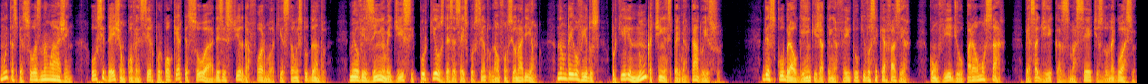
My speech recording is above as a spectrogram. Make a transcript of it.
Muitas pessoas não agem ou se deixam convencer por qualquer pessoa a desistir da fórmula que estão estudando. Meu vizinho me disse por que os 16% não funcionariam. Não dei ouvidos, porque ele nunca tinha experimentado isso. Descubra alguém que já tenha feito o que você quer fazer. Convide-o para almoçar. Peça dicas, macetes do negócio.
